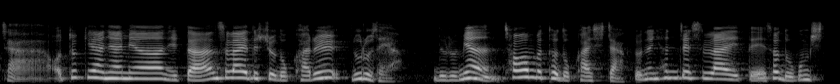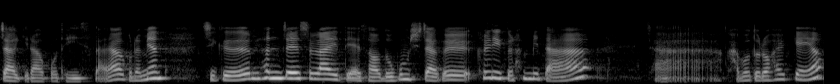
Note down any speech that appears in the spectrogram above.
자, 어떻게 하냐면 일단 슬라이드 쇼 녹화를 누르세요. 누르면 처음부터 녹화 시작 또는 현재 슬라이드에서 녹음 시작이라고 돼 있어요. 그러면 지금 현재 슬라이드에서 녹음 시작을 클릭을 합니다. 자, 가보도록 할게요.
